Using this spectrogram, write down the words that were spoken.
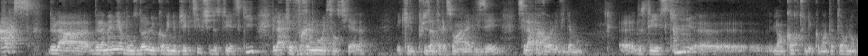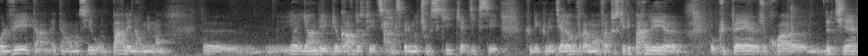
axe de la, manière dont se donne le corps inobjectif chez Dostoevsky, et là qui est vraiment essentiel, et qui est le plus intéressant à analyser, c'est la parole, évidemment. Euh, Dostoïevski, euh, là encore, tous les commentateurs l'ont relevé, un, est un, romancier où on parle énormément. Euh, il y, a un des biographes de Dostoïevski qui s'appelle Mochulski qui a dit que, les, dialogues vraiment, enfin tout ce qui était parlé occupait, je crois, deux tiers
